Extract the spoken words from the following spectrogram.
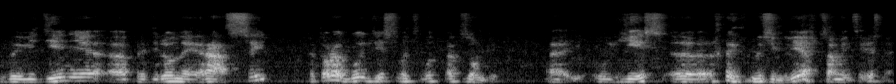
выведение определенной расы, которая будет действовать вот как зомби. Э, есть э, на Земле, самое интересное,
